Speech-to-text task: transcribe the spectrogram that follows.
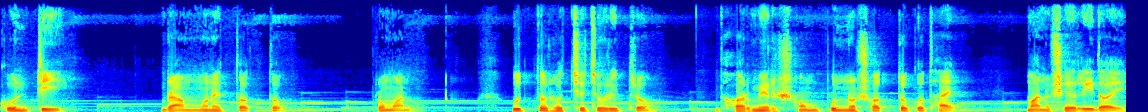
কোনটি? ব্রাহ্মণের তত্ত্ব। প্রমাণ। উত্তর হচ্ছে চরিত্র। ধর্মের সম্পূর্ণ সত্য কোথায়? মানুষের হৃদয়ে।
